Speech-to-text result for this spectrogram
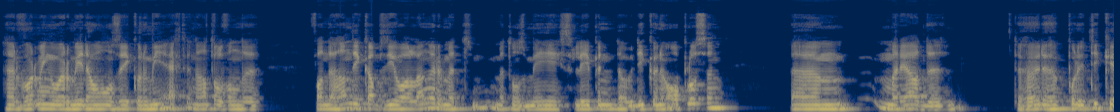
hervormingen waarmee we onze economie echt een aantal van de, van de handicaps die we al langer met, met ons meeslepen, dat we die kunnen oplossen. Um, maar ja, de, de huidige politieke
